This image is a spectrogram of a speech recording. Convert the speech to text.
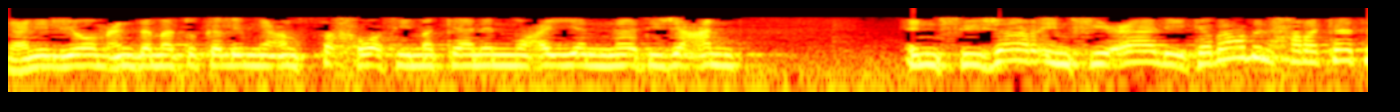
يعني اليوم عندما تكلمني عن صحوة في مكان معين ناتجة عن انفجار انفعالي كبعض الحركات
